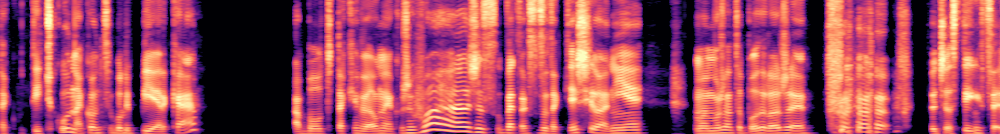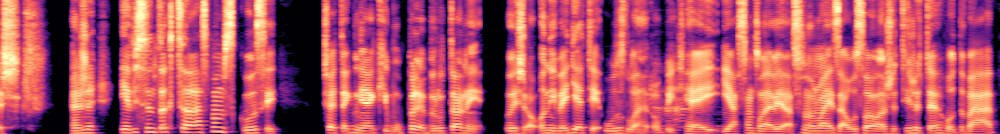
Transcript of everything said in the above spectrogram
takú tyčku, na konci boli pierka a bolo to také veľmi akože, wow, že super, tak som sa tak tešila, nie. A môj muž na to pozrel, že to čo s tým chceš. A že ja by som to chcela aspoň skúsiť. Čo je tak nejakým úplne brutálny vieš, oni vedia tie úzle robiť, hej. Ja som to nevedela, ja som normálne zauzlala, že tým, že to je hodváb,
